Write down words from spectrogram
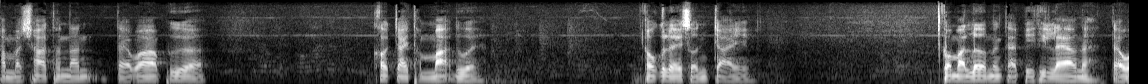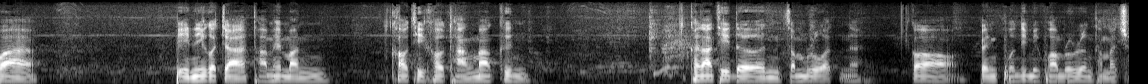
ธรรมชาติเท่านั้น แต่ว่าเพื่อเข้าใจธรรมะด้วย เขาก็เลยสนใจ ก็มาเริ่มตั้งแต่ปีที่แล้วนะ แต่ว่าปีนี้ก็จะทำให้มันเข้าที่เข้าทางมากขึ้น คณะที่เดินสำรวจนะก็เป็นคนที่มีความรู้เรื่องธรรมช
